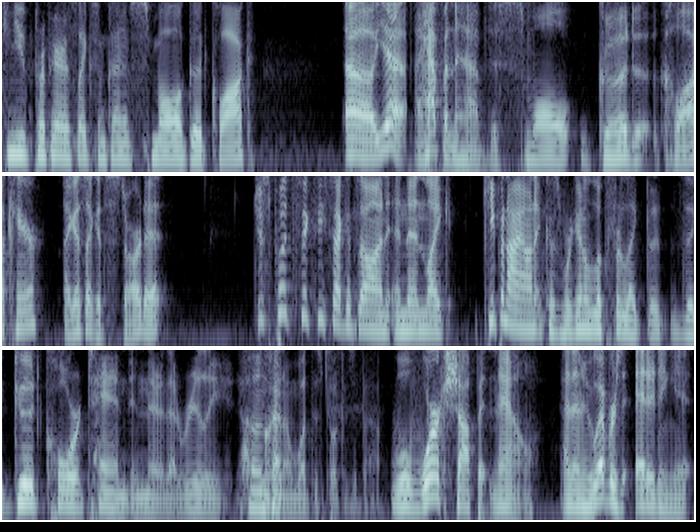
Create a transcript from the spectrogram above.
Can you prepare us like some kind of small good clock? Uh yeah. I happen to have this small good clock here. I guess I could start it. Just put 60 seconds on and then like keep an eye on it because we're going to look for like the, the good core 10 in there that really hones Okay. in on what this book is about. We'll workshop it now, and then whoever's editing it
